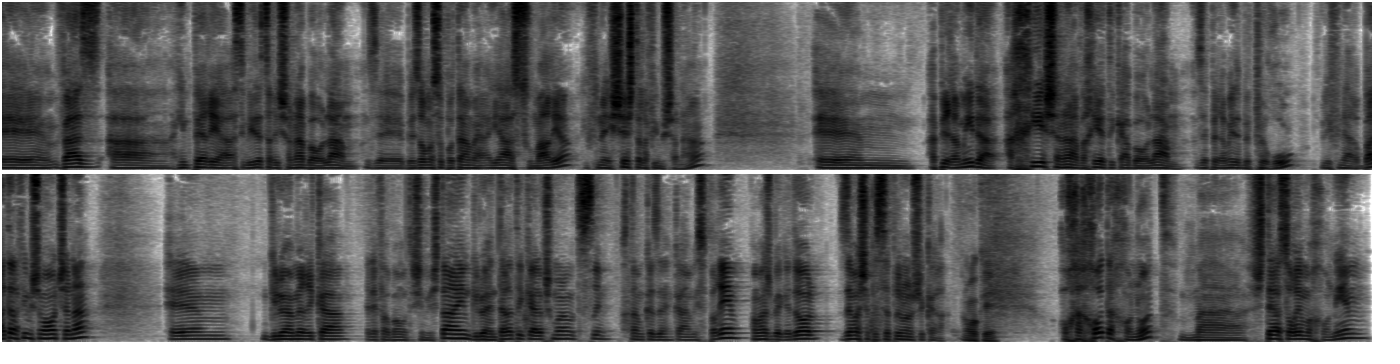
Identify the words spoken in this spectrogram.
אה, ואז האימפריה, הציוויליזציה הראשונה בעולם, זה באזור מסופוטמיה, היה סומריה, לפני 6,000 שנה. אה, הפירמידה הכי ישנה והכי עתיקה בעולם, זה פירמידה בפרו, לפני 4,700 שנה. אה, גילוי אמריקה 1492, גילוי אנטארקטיקה 1820, סתם כזה כמה מספרים, ממש בגדול, זה מה שמספרים לנו שקרה. אוקיי. הוכחות אחרונות מהשתי העשורים האחרונים,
